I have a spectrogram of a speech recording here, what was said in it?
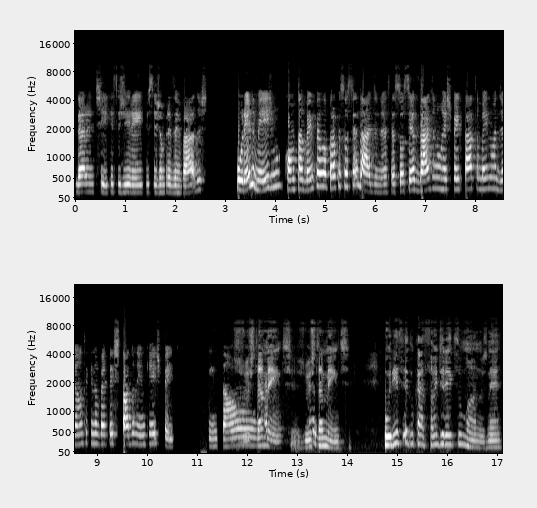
garantir que esses direitos sejam preservados por ele mesmo, como também pela própria sociedade, né? Se a sociedade não respeitar, também não adianta que não vai ter Estado nenhum que respeite. Então. Justamente, justamente. Por isso, educação e direitos humanos, né?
